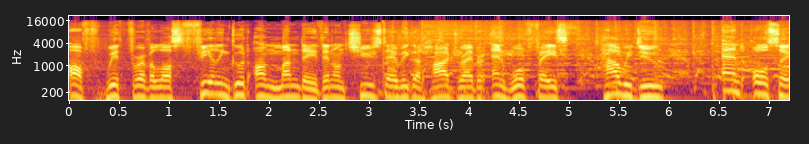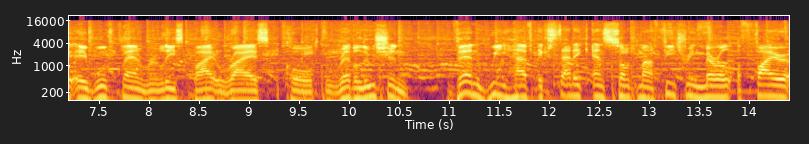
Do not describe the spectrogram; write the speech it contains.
off with Forever Lost Feeling Good on Monday. Then on Tuesday, we got Hard Driver and Wolfface, How We Do, and also a Wolf Clan released by Rise called Revolution. Then we have Ecstatic and Sogma featuring Meryl, Fire,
